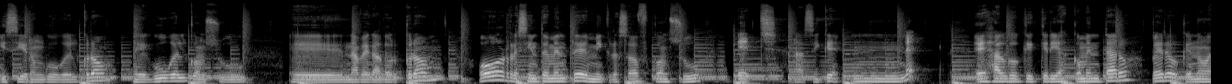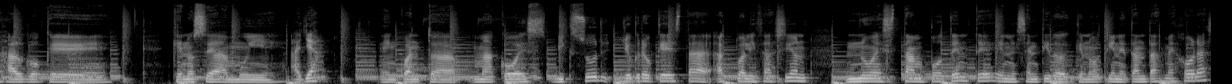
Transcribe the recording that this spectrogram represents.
hicieron Google Chrome, Google con su navegador Chrome o recientemente Microsoft con su Edge. Así que, mm, es algo que quería comentaros, pero que no es algo que, que no sea muy allá. En cuanto a macOS Big Sur, yo creo que esta actualización no es tan potente en el sentido de que no tiene tantas mejoras,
